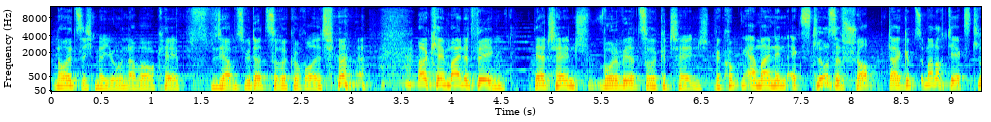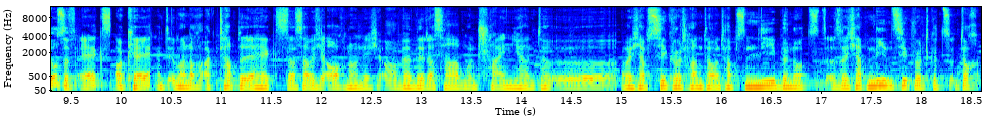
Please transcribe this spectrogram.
690 Millionen, aber okay, sie haben es wieder zurückgerollt. okay, meinetwegen. Der Change wurde wieder zurückgechanged. Wir gucken einmal in den Exclusive Shop. Da gibt es immer noch die Exclusive Eggs. Okay. Und immer noch Octuple Hex. Das habe ich auch noch nicht. Oh, wer will das haben? Und Shiny Hunter. Ugh. Aber ich habe Secret Hunter und habe es nie benutzt. Also ich habe nie ein Secret gezogen. Doch,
